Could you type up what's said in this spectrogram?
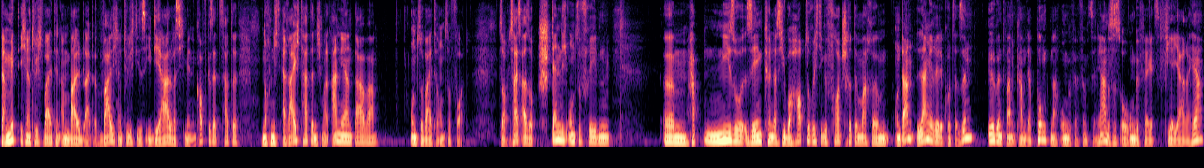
damit ich natürlich weiterhin am Ball bleibe, weil ich natürlich dieses Ideal, was ich mir in den Kopf gesetzt hatte, noch nicht erreicht hatte, nicht mal annähernd da war und so weiter und so fort. So, das heißt also ständig unzufrieden, ähm, habe nie so sehen können, dass ich überhaupt so richtige Fortschritte mache. Und dann, lange Rede, kurzer Sinn, irgendwann kam der Punkt nach ungefähr 15 Jahren, das ist oh, ungefähr jetzt vier Jahre her,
